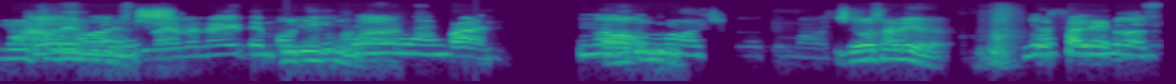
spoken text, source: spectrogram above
much How lemon? much lemonade Do you lemonade you want? want? want? one. Not No. too much. Not too much. Just a little. Just a a little. little. Just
